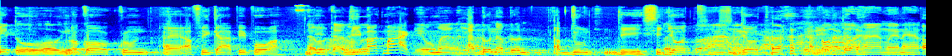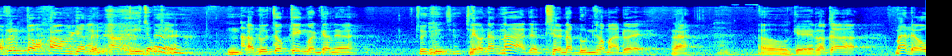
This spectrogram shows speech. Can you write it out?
พี่ตู่โอเคแล้วก็กลุ่มเออแอฟริกาพี่ปัวแอฟริกาดีมากมากดีมากๆนะอับดุลอับดุลอับดุลดีสุดยอดสุดยอดตัวห้าเหมือนกันนะครับอับดุลตัวห้าเหมือนกันเลยอ้าวมีจบที่อับดุลโจ๊กเก่งเหมือนกันเนี่ย ช่วยกินเดี๋ยวนัดหน้าจะเชิญอับดุลเข้ามาด้วยนะโอเค แล้วก็แม่เดี๋ยว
